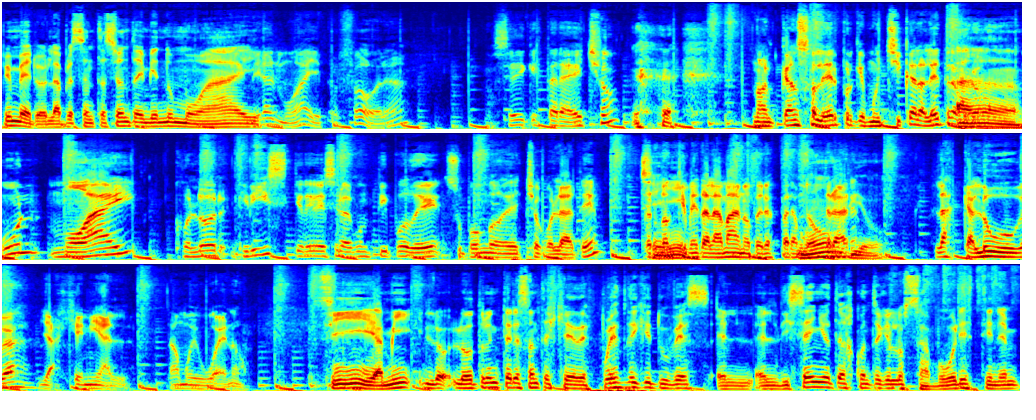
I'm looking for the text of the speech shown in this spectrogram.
primero, la presentación también de un Moai. Mira el Moai, por favor, ¿eh? No sé de qué estará hecho. No alcanzo a leer porque es muy chica la letra, Ah. pero un Moai color gris que debe ser algún tipo de, supongo, de chocolate. Perdón que meta la mano, pero es para No, mostrar. obvio. las calugas, ya, genial. Está muy bueno. Sí, a mí lo, lo otro interesante es que después de que tú ves el, el diseño, te das cuenta que los sabores tienen.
